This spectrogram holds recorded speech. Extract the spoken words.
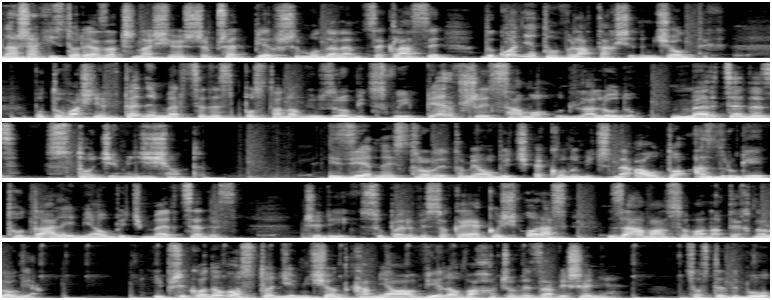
Nasza historia zaczyna się jeszcze przed pierwszym modelem C-klasy, dokładnie to w latach 70. Bo to właśnie wtedy Mercedes postanowił zrobić swój pierwszy samochód dla ludu Mercedes 190. I z jednej strony to miało być ekonomiczne auto, a z drugiej to dalej miał być Mercedes, czyli super wysoka jakość oraz zaawansowana technologia. I przykładowo 190 miała wielowahaczowe zawieszenie, co wtedy było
